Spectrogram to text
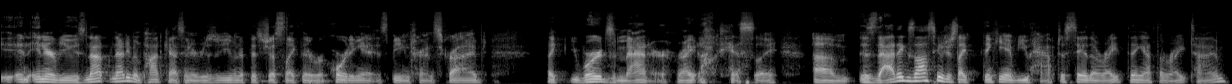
in interviews not not even podcast interviews even if it's just like they're recording it it's being transcribed like words matter right obviously. Um is that exhausting just like thinking of you have to say the right thing at the right time?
